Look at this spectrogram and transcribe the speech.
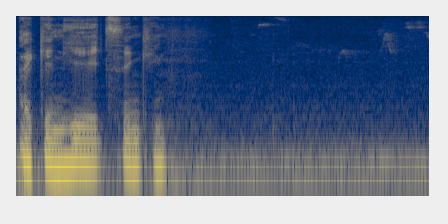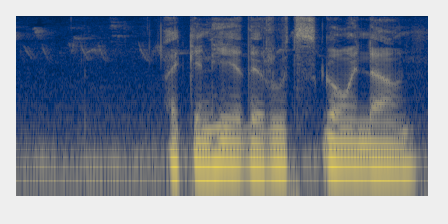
I can hear it sinking. I can hear the roots going down.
